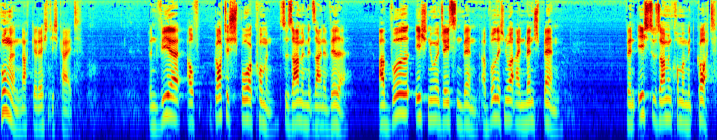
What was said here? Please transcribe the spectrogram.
hungern nach Gerechtigkeit, wenn wir auf Gottes Spur kommen, zusammen mit seiner Wille, obwohl ich nur Jason bin, obwohl ich nur ein Mensch bin, wenn ich zusammenkomme mit Gott.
